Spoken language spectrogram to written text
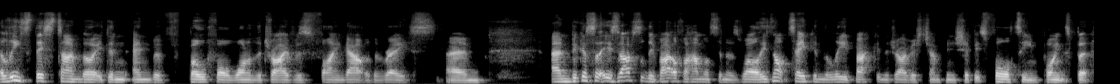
At least this time, though, it didn't end with both or one of the drivers flying out of the race. Um, And because it's absolutely vital for Hamilton as well, he's not taken the lead back in the Drivers' Championship. It's 14 points, but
